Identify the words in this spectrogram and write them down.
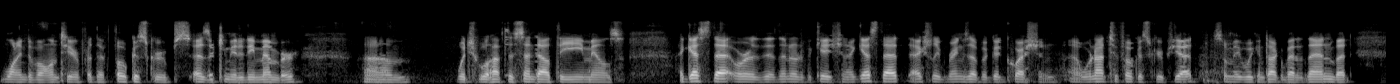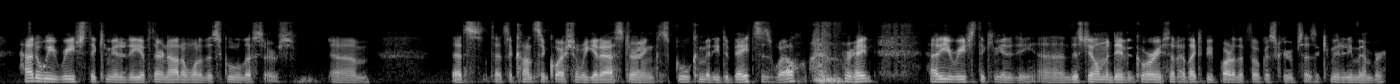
wanting to volunteer for the focus groups as a community member, um, which we'll have to send out the emails. I guess that, or the, the notification, I guess that actually brings up a good question. Uh, we're not to focus groups yet, so maybe we can talk about it then, but how do we reach the community if they're not on one of the school listservs? Um, that's, that's a constant question we get asked during school committee debates as well, right? How do you reach the community? Uh, this gentleman, David Corey, said, I'd like to be part of the focus groups as a community member.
